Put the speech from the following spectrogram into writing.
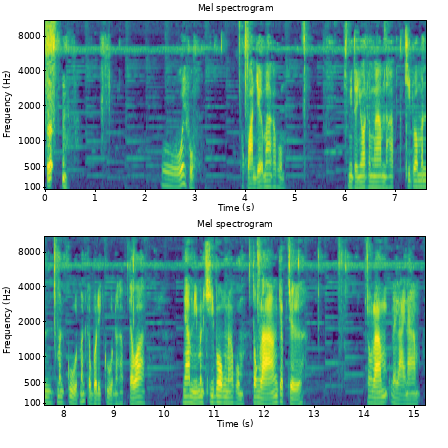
เออโอ้ยโหผักหวานเยอะมากครับผม มีแต่ยอดงามๆนะครับ คิดว่ามันมันกูดมันกับบริกูดนะครับ แต่ว่ายามนี้มันขี้บงนะครับผมต้องล้างจับเจอ ต้องล้างหลาย ๆ น้ำ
